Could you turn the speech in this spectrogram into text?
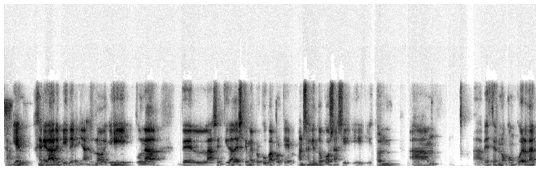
también generar epidemias, ¿no? Y una de las entidades que me preocupa porque van saliendo cosas y, son a veces no concuerdan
